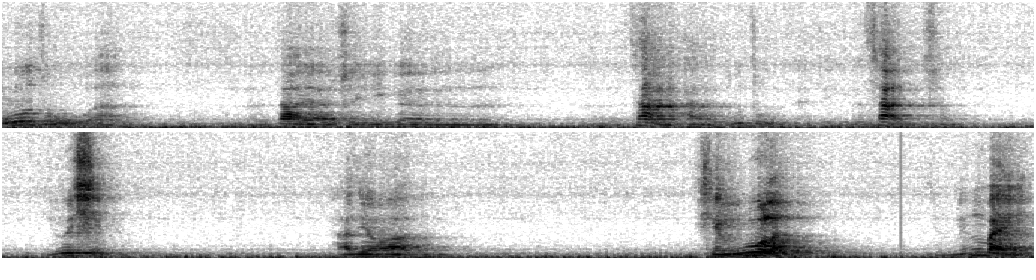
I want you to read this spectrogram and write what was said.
五祖啊，大约是一个赞叹五祖的这一个赞颂，有醒，他就啊醒悟了，就明白一点。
